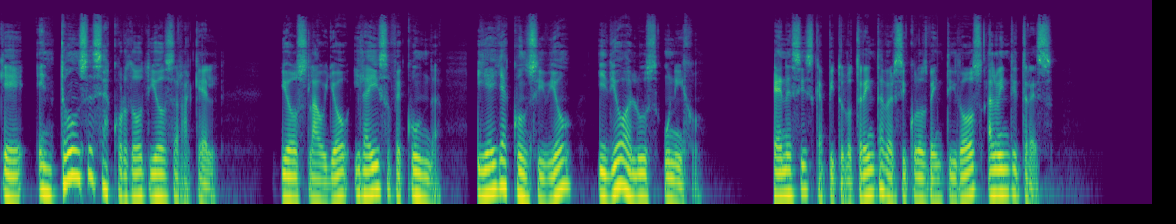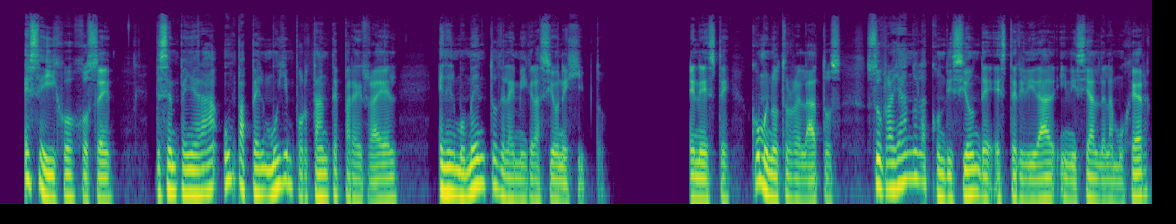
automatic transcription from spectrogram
que entonces se acordó Dios de Raquel. Dios la oyó y la hizo fecunda, y ella concibió y dio a luz un hijo. Génesis capítulo 30 versículos 22 al 23. Ese hijo, José, desempeñará un papel muy importante para Israel en el momento de la emigración a Egipto. En este, como en otros relatos, subrayando la condición de esterilidad inicial de la mujer,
